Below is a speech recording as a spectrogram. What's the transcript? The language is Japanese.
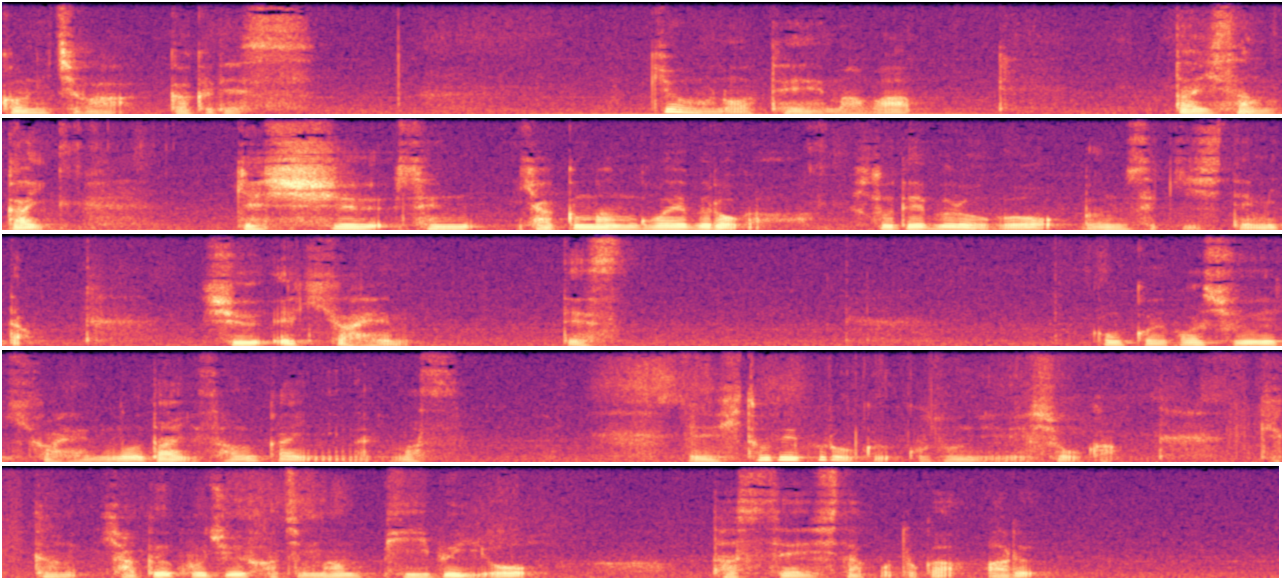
こんにちは、ガクです。今日のテーマは第3回月収1100万超えブロガー人手ブログを分析してみた収益化編です。今回は収益化編の第3回になります。えー人手ブログご存知でしょうか？月間158万 PV を達成したことがある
